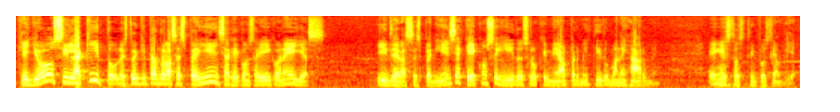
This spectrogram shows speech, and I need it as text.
que yo si la quito, le estoy quitando las experiencias que conseguí con ellas. Y de las experiencias que he conseguido es lo que me ha permitido manejarme en estos tipos de ambiente.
